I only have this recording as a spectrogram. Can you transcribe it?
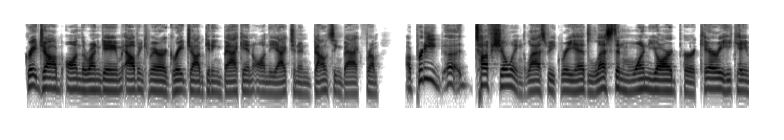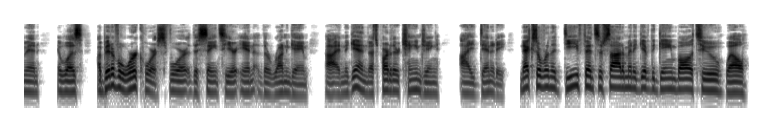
great job on the run game. Alvin Kamara, great job getting back in on the action and bouncing back from a pretty uh, tough showing last week where he had less than one yard per carry. He came in, it was a bit of a workhorse for the Saints here in the run game. Uh, and again, that's part of their changing identity. Next, over on the defensive side, I'm going to give the game ball to, well,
